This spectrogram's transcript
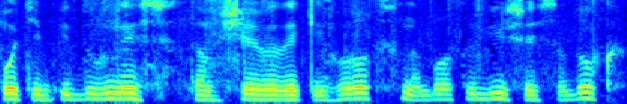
потім піду вниз, там ще великий город, набагато більший садок.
